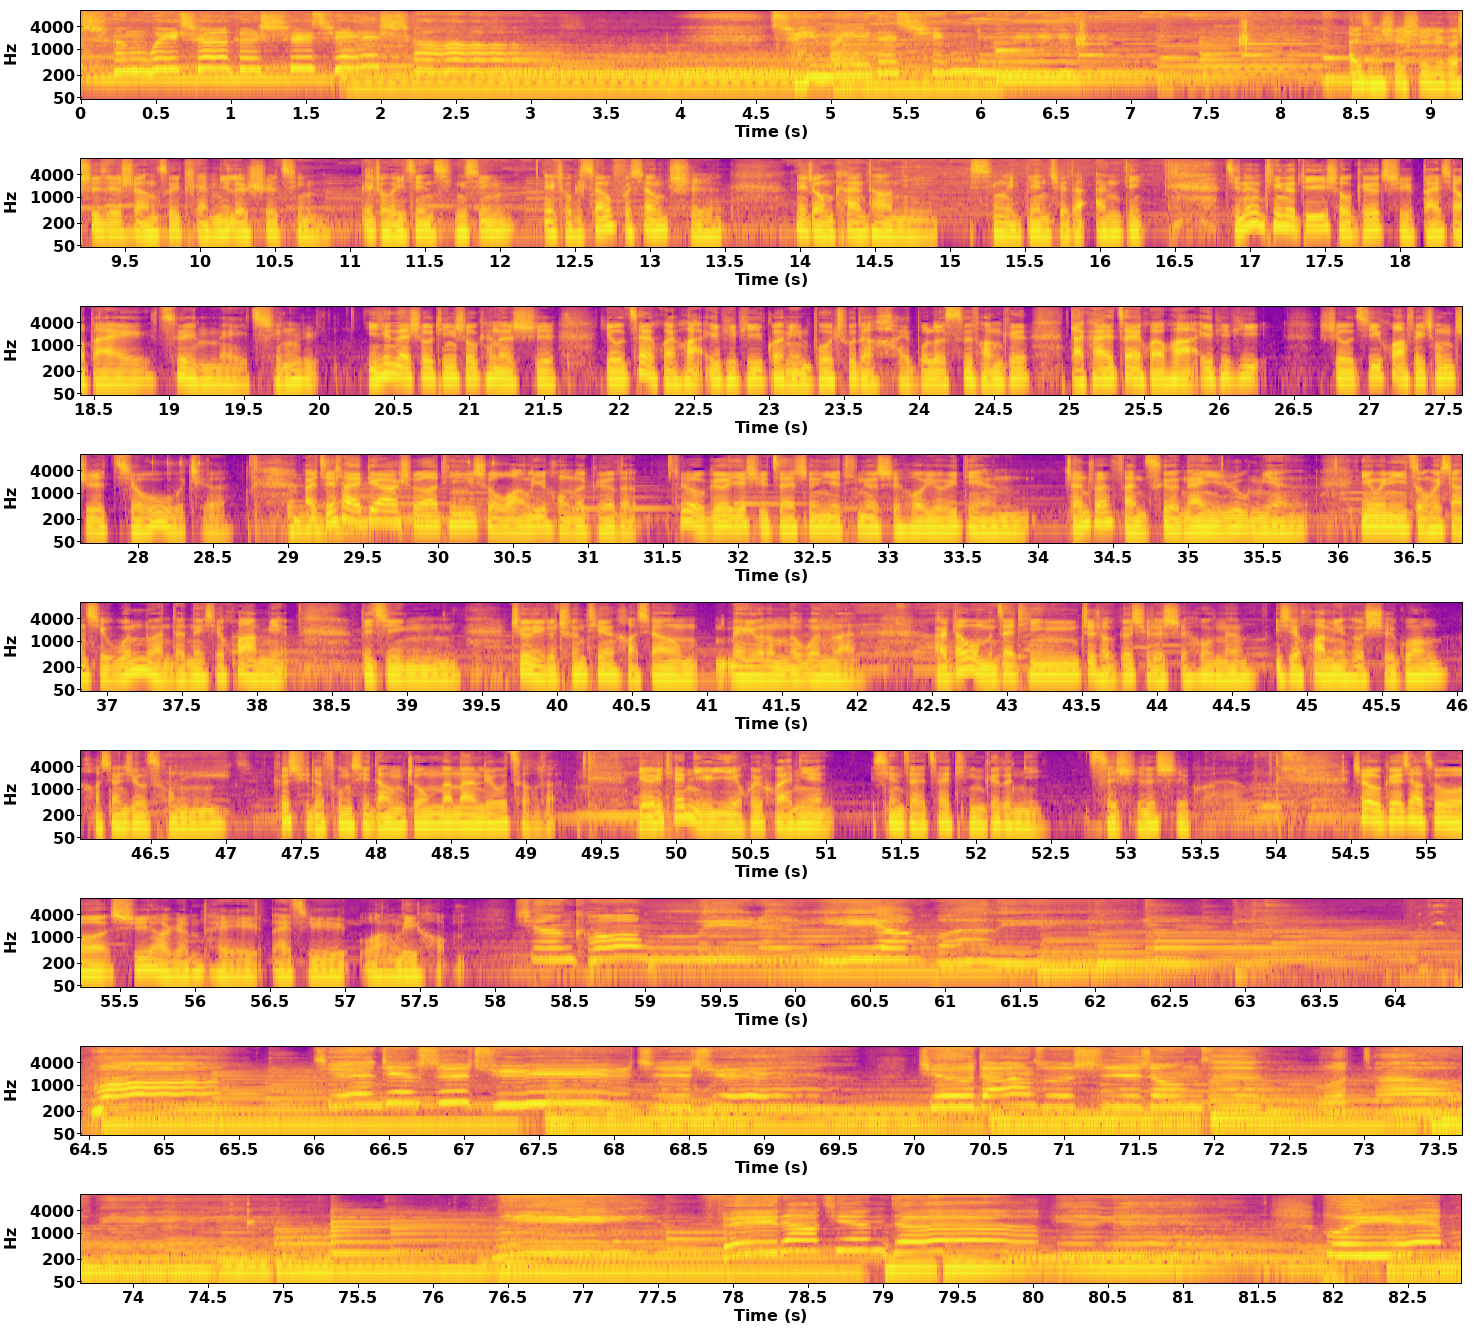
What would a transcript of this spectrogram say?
成为这个世界上最美的情侣。爱情是是这个世界上最甜蜜的事情，那种一见倾心，那种相扶相持，那种看到你心里便觉得安定。今天听的第一首歌曲《白小白最美情侣》，您现在收听收看的是由在怀化 APP 冠名播出的海波勒私房歌。打开在怀化 APP，手机话费充值九五折。而接下来第二首要听一首王力宏的歌了，这首歌也许在深夜听的时候有一点。辗转反侧，难以入眠，因为你总会想起温暖的那些画面。毕竟这里的春天好像没有那么的温暖。而当我们在听这首歌曲的时候呢，一些画面和时光好像就从歌曲的缝隙当中慢慢溜走了。有一天你也会怀念现在在听歌的你此时的时光。这首歌叫做《需要人陪》，来自于王力宏。像空无一人一样华丽。我渐渐失去知觉，就当作是种自我逃避。你飞到天的边缘，我也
